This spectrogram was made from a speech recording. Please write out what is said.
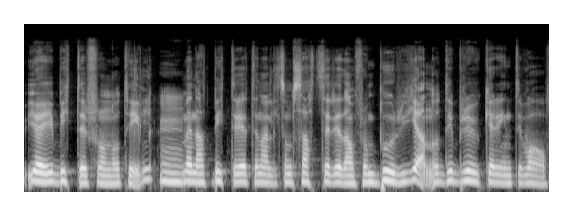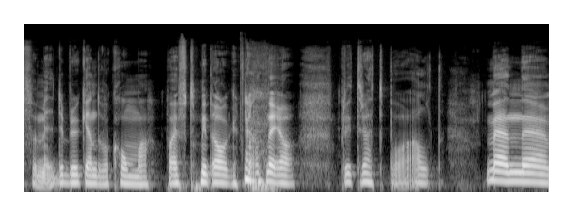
jag är bitter från och till, Mm. men att bitterheten har liksom satt sig redan från början och det brukar inte vara för mig. Det brukar ändå komma på eftermiddagen när jag blir trött på allt. Men eh,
